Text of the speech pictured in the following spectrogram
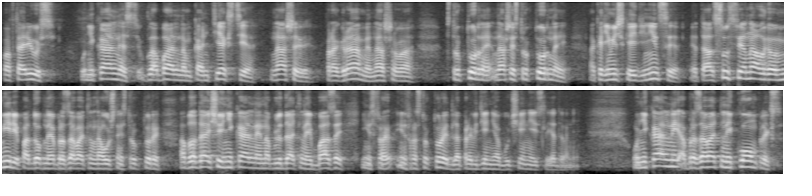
Повторюсь, уникальность в глобальном контексте нашей программы, нашего структурной, нашей структурной академической единицы – это отсутствие аналогов в мире подобной образовательно-научной структуры, обладающей уникальной наблюдательной базой и инфра инфраструктурой для проведения обучения и исследований. Уникальный образовательный комплекс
